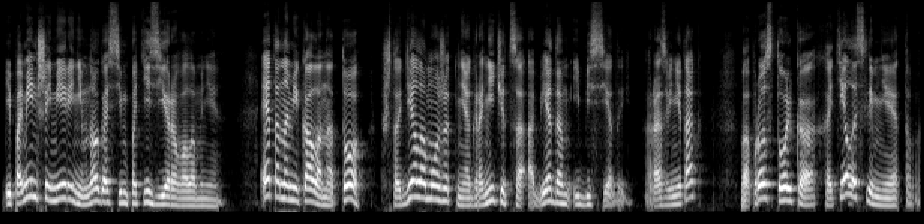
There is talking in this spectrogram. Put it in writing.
и по меньшей мере немного симпатизировала мне. Это намекало на то, что дело может не ограничиться обедом и беседой. Разве не так? Вопрос только, хотелось ли мне этого?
